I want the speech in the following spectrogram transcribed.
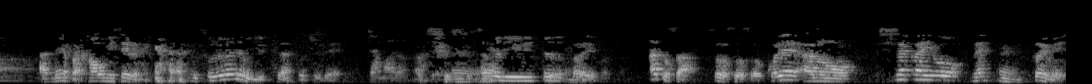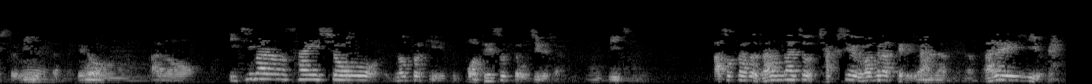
ああ、ねやっぱ顔見せるね。ー それはでも言ってた途中で邪魔だった。そうゃんと理由言ってたから言えば。あとさ、そうそうそう、これ、あの、試写会をね、うん。トイメン氏と見に行ったんだけど、うんあの、一番最初の時、ボテスって落ちるじゃん、ビーチに。あそこからさ、だんだんちょっと着地が上手くなってるじゃん。あれいいよね。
